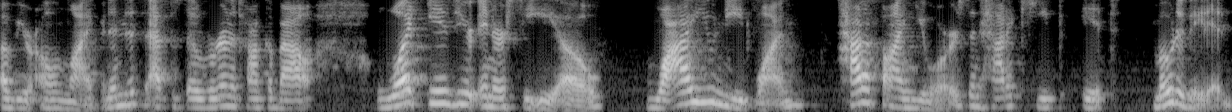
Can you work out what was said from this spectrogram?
of your own life. And in this episode, we're going to talk about what is your inner CEO, why you need one, how to find yours, and how to keep it motivated,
